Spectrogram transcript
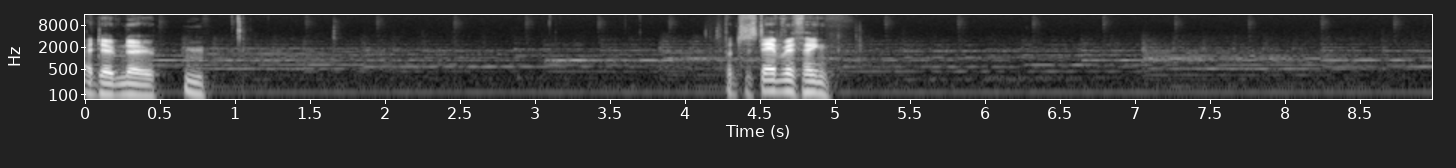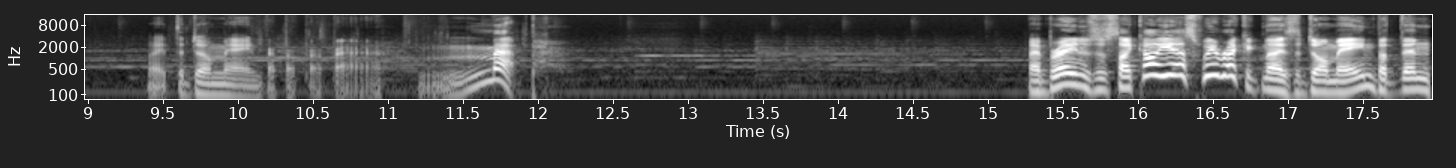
I don't know. Hmm. But just everything. Wait, the domain. Map. My brain is just like, oh yes, we recognize the domain, but then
